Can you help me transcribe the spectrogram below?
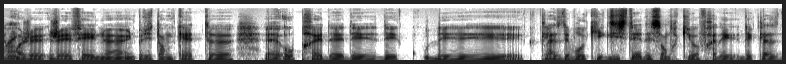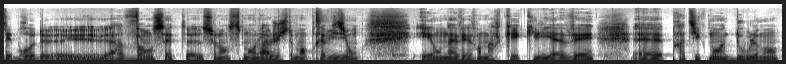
Ouais. Moi j'avais fait une, une, petite enquête euh, auprès des, des, des, des classes d'hébreu qui existaient, des centres qui offraient des, des classes d'hébreu de, avant cette, ce lancement-là, justement prévision, et on avait remarqué qu'il y avait pratiquement un doublement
